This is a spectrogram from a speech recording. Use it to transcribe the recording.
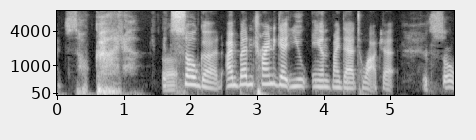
it's so good. It's Uh, so good. I've been trying to get you and my dad to watch it. It's so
